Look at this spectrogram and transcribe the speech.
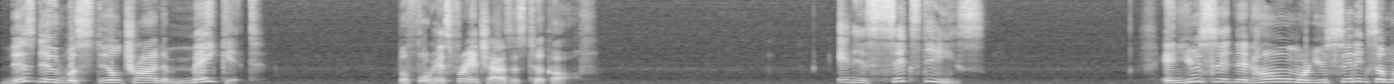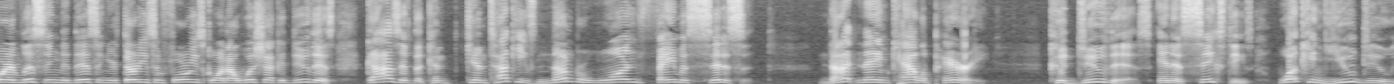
This dude was still trying to make it before his franchises took off in his 60s. And you're sitting at home or you're sitting somewhere listening to this in your 30s and 40s going, I wish I could do this. Guys, if the K- Kentucky's number one famous citizen, not named Calipari, could do this in his 60s, what can you do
